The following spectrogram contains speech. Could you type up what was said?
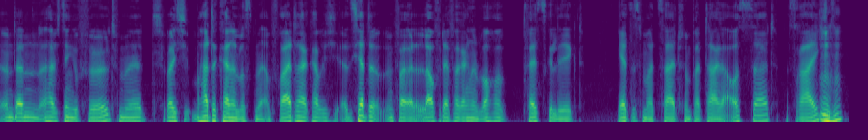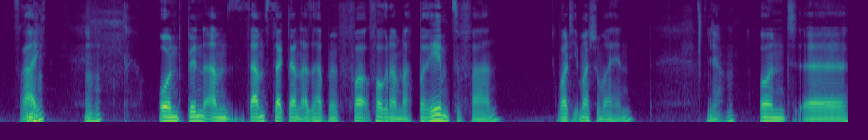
Und dann habe ich den gefüllt mit, weil ich hatte keine Lust mehr. Am Freitag habe ich, also ich hatte im Laufe der vergangenen Woche festgelegt, jetzt ist mal Zeit für ein paar Tage Auszeit. Es reicht, Mhm. es reicht. Mhm. Und bin am Samstag dann, also habe mir vor, vorgenommen, nach Bremen zu fahren. Wollte ich immer schon mal hin. Ja. Und äh,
